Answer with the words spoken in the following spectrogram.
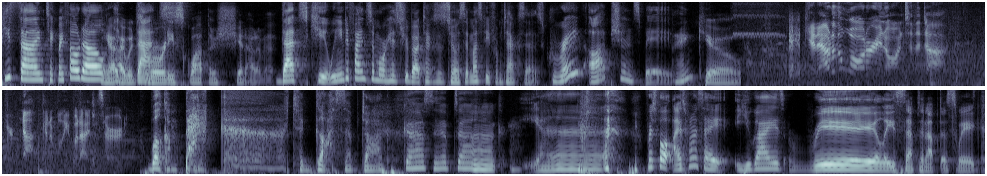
peace sign, take my photo. yeah, Like, I would that's- sorority squat the shit out of it. That's cute. We need to find some more history about Texas toast. It must be from Texas. Great options, babe. Thank you. Get out of the water and onto the dock. You're not gonna believe what I just heard. Welcome back to Gossip Dog. Gossip talk. Yeah. First of all, I just want to say you guys really stepped it up this week.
